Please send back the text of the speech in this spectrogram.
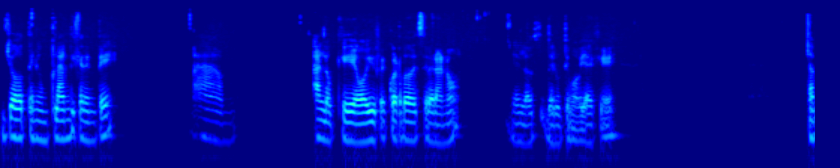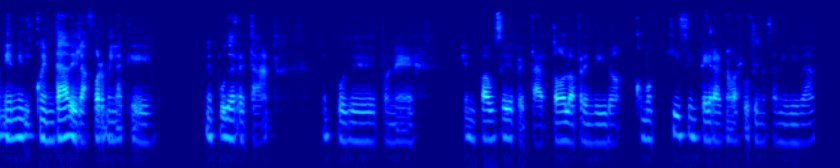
yo tenía un plan diferente a, lo que hoy recuerdo de ese verano, del último viaje. También me di cuenta de la forma en la que me pude retar, me pude poner en pausa y retar todo lo aprendido, cómo quise integrar nuevas rutinas a mi vida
